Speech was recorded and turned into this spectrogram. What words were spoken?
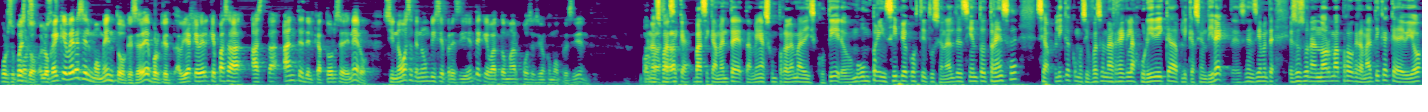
Por supuesto. lo que hay que ver es el momento que se dé, porque había que ver qué pasa hasta antes del 14 de enero. Si no vas a tener un vicepresidente que va a tomar posesión como presidente. Bueno, es básicamente también es un problema de discutir. Un, principio constitucional del 113 se aplica como si fuese una regla jurídica de aplicación directa. Es, sencillamente, eso es una norma programática que debió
